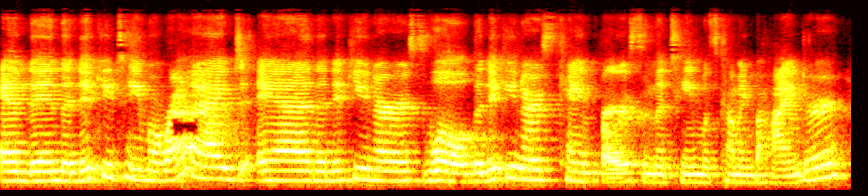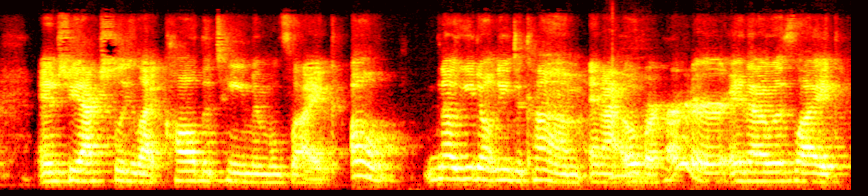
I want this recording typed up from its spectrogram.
and then the NICU team arrived, and the NICU nurse, well, the NICU nurse came first, and the team was coming behind her. And she actually like called the team and was like, "Oh, no, you don't need to come." And I overheard her, and I was like,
